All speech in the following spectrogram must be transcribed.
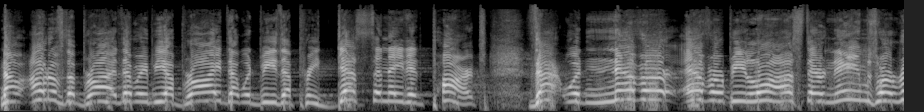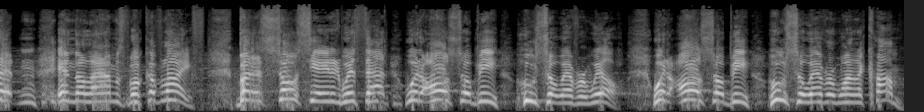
Now, out of the bride, there would be a bride that would be the predestinated part that would never, ever be lost. Their names were written in the Lamb's book of life. But associated with that would also be whosoever will, would also be whosoever want to come.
